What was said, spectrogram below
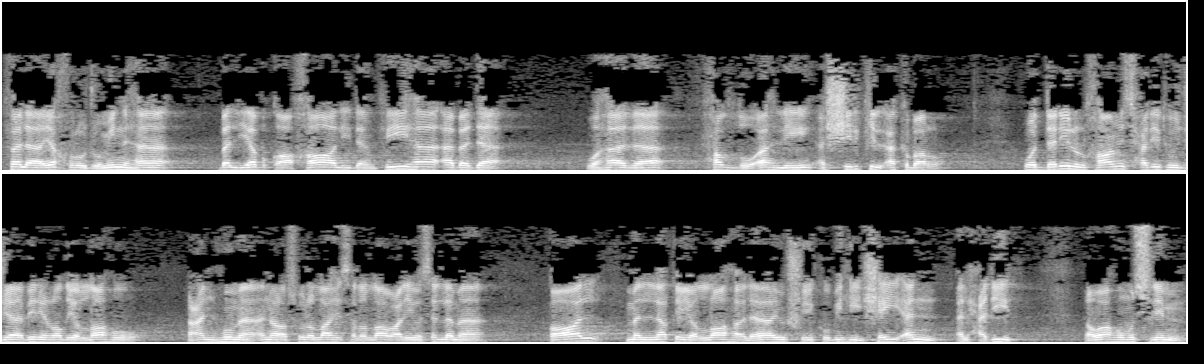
فلا يخرج منها بل يبقى خالدا فيها أبدا. وهذا حظ أهل الشرك الأكبر. والدليل الخامس حديث جابر رضي الله عنهما أن رسول الله صلى الله عليه وسلم قال من لقي الله لا يشرك به شيئا. الحديث رواه مسلم.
